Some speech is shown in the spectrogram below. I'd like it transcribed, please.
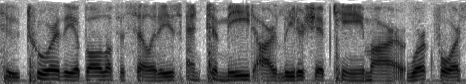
to tour the Ebola facilities and to meet our leadership team, our workforce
